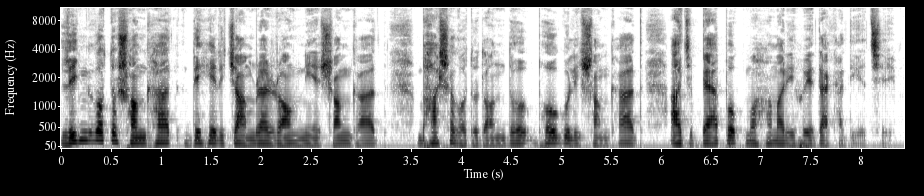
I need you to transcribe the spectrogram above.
লিঙ্গগত সংঘাত, দেহের চামড়ার রং নিয়ে সংঘাত, ভাষাগত দ্বন্দ্ব, ভৌগোলিক সংঘাত আজ ব্যাপক মহামারী হয়ে দেখা দিয়েছে।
